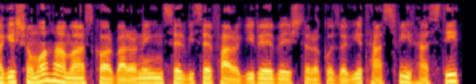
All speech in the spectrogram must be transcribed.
اگه شما هم از کاربران این سرویس فراگیر به اشتراک گذاری تصویر هستید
